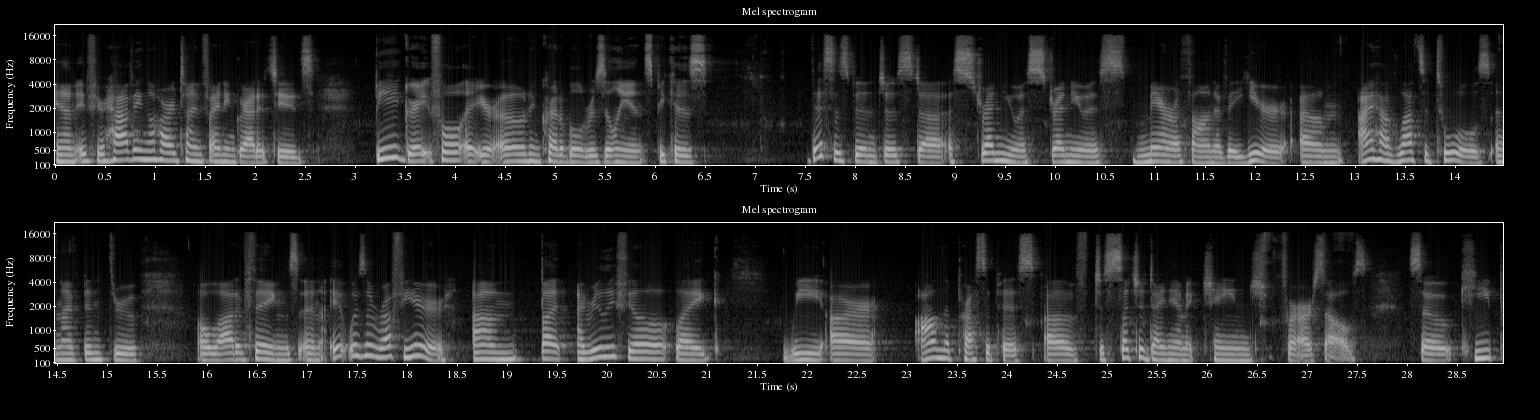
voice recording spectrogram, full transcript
And if you're having a hard time finding gratitudes, be grateful at your own incredible resilience because this has been just a, a strenuous, strenuous marathon of a year. Um, I have lots of tools and I've been through a lot of things, and it was a rough year. Um, but I really feel like we are on the precipice of just such a dynamic change for ourselves. So keep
